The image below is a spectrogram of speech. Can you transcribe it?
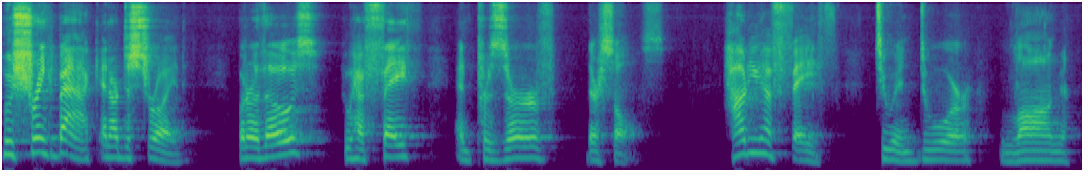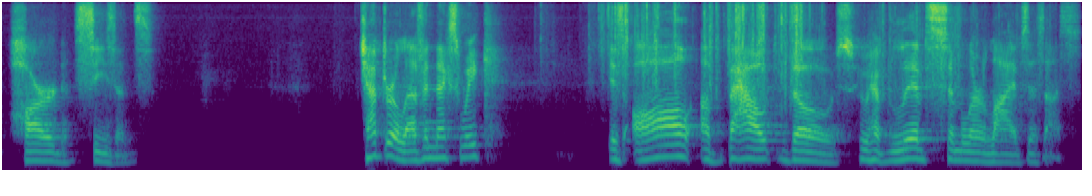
who shrink back and are destroyed, but are those who have faith and preserve their souls. How do you have faith to endure long, hard seasons? Chapter 11 next week is all about those who have lived similar lives as us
